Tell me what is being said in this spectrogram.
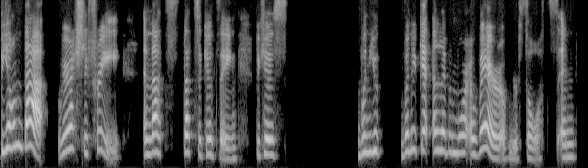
beyond that we're actually free and that's that's a good thing because when you when you get a little bit more aware of your thoughts and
